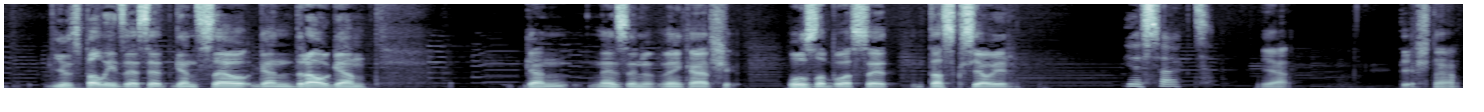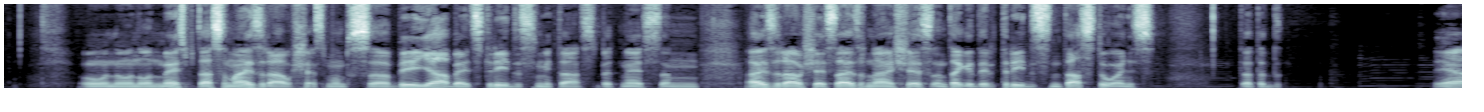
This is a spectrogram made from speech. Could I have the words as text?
Jūs palīdzēsiet gan sev, gan draugam, gan, nezinu, vienkārši uzlabosiet tas, kas jau ir. Iesākts. Jā, tieši tā. Un, un, un mēs pat esam aizrāvušies. Mums uh, bija jābeidz 30, bet mēs esam aizrāvušies, aizrunājušies, un tagad ir 38. Tātad, jā,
